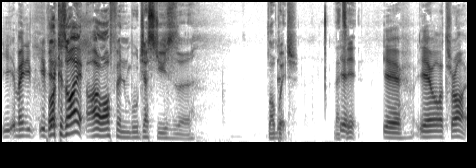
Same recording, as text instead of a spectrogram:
I mean, if, if Well, because I, I often will just use the lob wedge. That's Yeah. it. Yeah, yeah, well, that's right.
